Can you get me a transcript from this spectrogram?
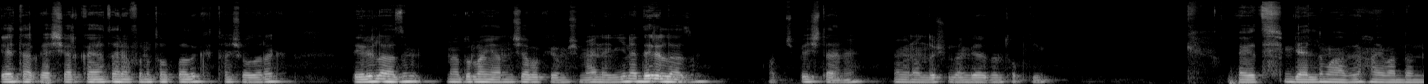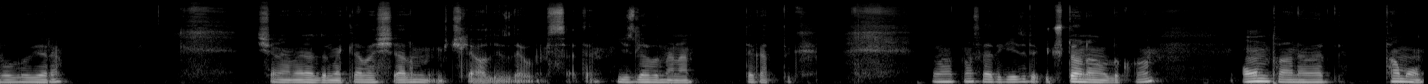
Evet arkadaşlar kaya tarafını topladık taş olarak. Deri lazım. Ha dur lan yanlışa bakıyormuşum. Aynen yine deri lazım. 65 tane. Hemen onu da şuradan bir yerden toplayayım. Evet geldim abi hayvanların olduğu yere. Şunu hemen öldürmekle başlayalım. 3 level 100 level'mış zaten. 100 level ne lan? Tek attık. Bunu atmasaydık iyiydi de 3 tane aldık lan. 10 tane verdi. Tam 10.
